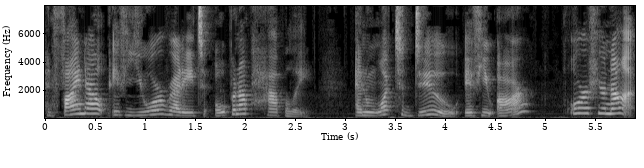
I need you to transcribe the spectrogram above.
and find out if you're ready to open up happily and what to do if you are or if you're not.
